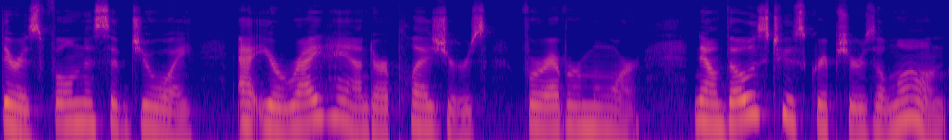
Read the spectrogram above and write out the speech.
there is fullness of joy. At your right hand are pleasures forevermore." Now, those two scriptures alone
